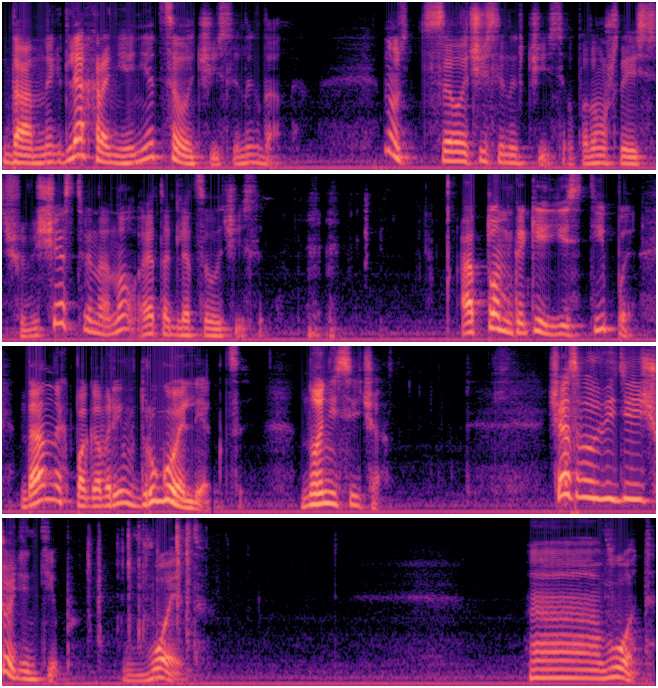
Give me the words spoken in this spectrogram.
данных для хранения целочисленных данных. Ну, целочисленных чисел, потому что есть еще вещественное, но это для целочисленных. О том, какие есть типы данных, поговорим в другой лекции, но не сейчас. Сейчас вы увидите еще один тип. Void. А, вот.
